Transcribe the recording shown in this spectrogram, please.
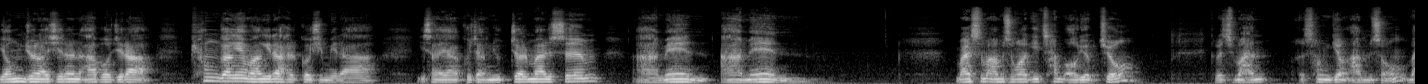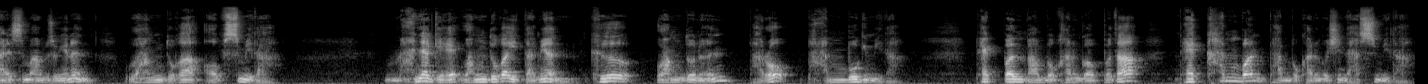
영존하시는 아버지라 평강의 왕이라 할 것임이라 이사야 9장 6절 말씀 아멘 아멘 말씀 암송하기 참 어렵죠 그렇지만 성경 암송, 말씀 암송에는 왕도가 없습니다. 만약에 왕도가 있다면 그 왕도는 바로 반복입니다. 100번 반복하는 것보다 101번 반복하는 것이 낫습니다.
